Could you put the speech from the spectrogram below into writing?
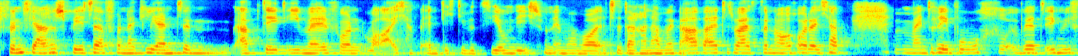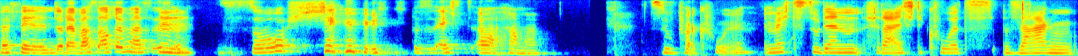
fünf Jahre später von der Klientin Update-E-Mail von, boah, ich habe endlich die Beziehung, die ich schon immer wollte. Daran haben wir gearbeitet, weißt du noch? Oder ich habe, mein Drehbuch wird irgendwie verfilmt oder was auch immer es ist. Mhm. So schön. Das ist echt, oh, Hammer. Super cool. Möchtest du denn vielleicht kurz sagen,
